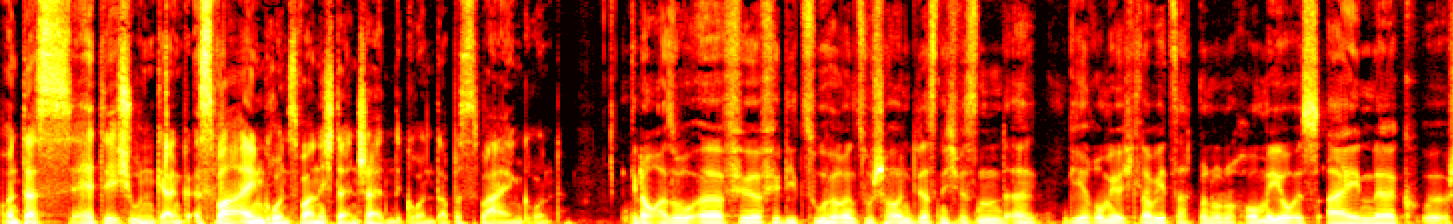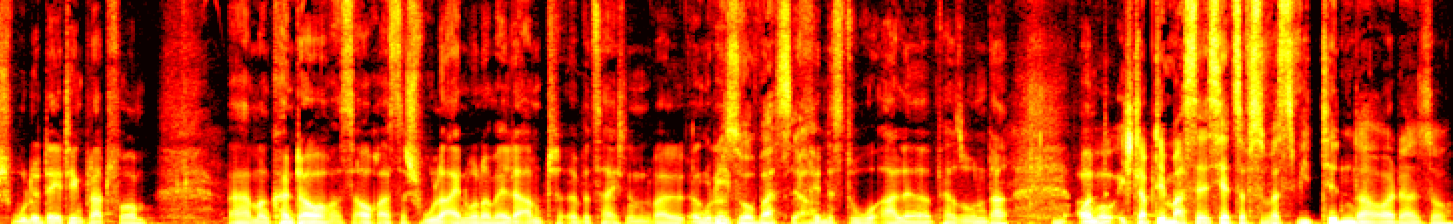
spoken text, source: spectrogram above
Und das hätte ich ungern. Es war ein Grund, es war nicht der entscheidende Grund, aber es war ein Grund. Genau, also äh, für, für die Zuhörerinnen und Zuschauer, die das nicht wissen, äh, Gay Romeo, ich glaube, jetzt sagt man nur noch Romeo, ist eine äh, schwule Dating-Plattform. Äh, man könnte auch, es auch als das schwule Einwohnermeldeamt äh, bezeichnen, weil irgendwie sowas, ja. findest du alle Personen da. Und ich glaube, die Masse ist jetzt auf sowas wie Tinder oder so.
